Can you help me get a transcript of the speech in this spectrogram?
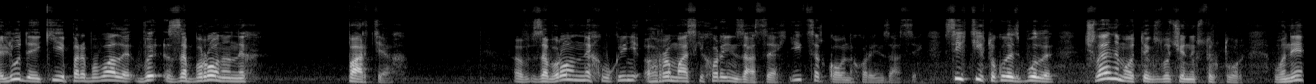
люди, які перебували в заборонених партіях в заборонених в Україні громадських організаціях і церковних організаціях. Всіх ті, хто колись були членами тих злочинних структур, вони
